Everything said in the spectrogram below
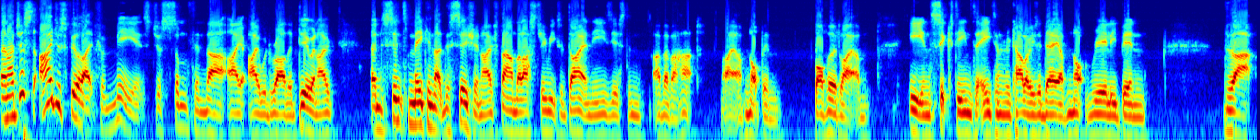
and I just, I just feel like for me, it's just something that I, I would rather do. And I, and since making that decision, I've found the last three weeks of dieting the easiest and I've ever had. Like I've not been bothered. Like I'm eating 16 to 800 calories a day. I've not really been that.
